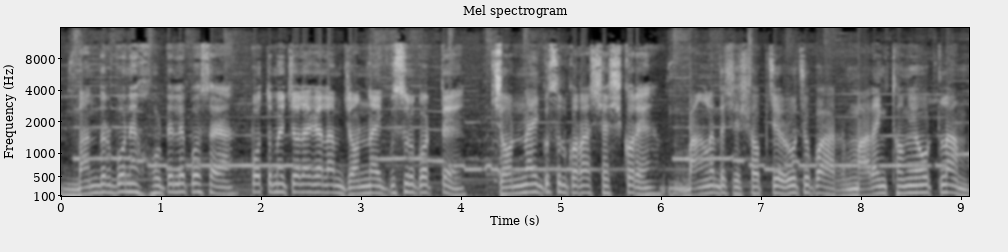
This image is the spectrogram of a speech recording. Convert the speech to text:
বান্দরবনে হোটেলে পৌঁছায় প্রথমে চলে গেলাম জন্নায় গোসল করতে। জন্নায় গোসল করা শেষ করে বাংলাদেশের সবচেয়ে উঁচু পাহাড় মারাং থঙে উঠলাম।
